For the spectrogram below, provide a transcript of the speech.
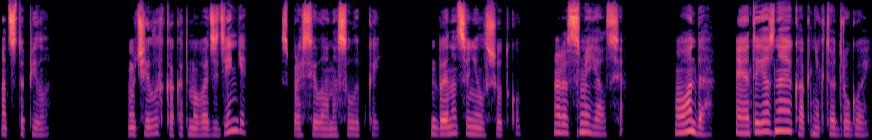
отступила. «Учил их, как отмывать деньги?» — спросила она с улыбкой. Бен оценил шутку. Рассмеялся. «О, да, это я знаю, как никто другой».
